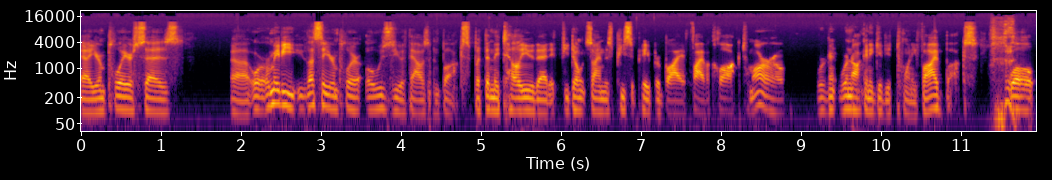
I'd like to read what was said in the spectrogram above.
uh, your employer says, uh, or, or maybe let's say your employer owes you a thousand bucks, but then they tell you that if you don't sign this piece of paper by five o'clock tomorrow, we're going we're not going to give you twenty five bucks. Well,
